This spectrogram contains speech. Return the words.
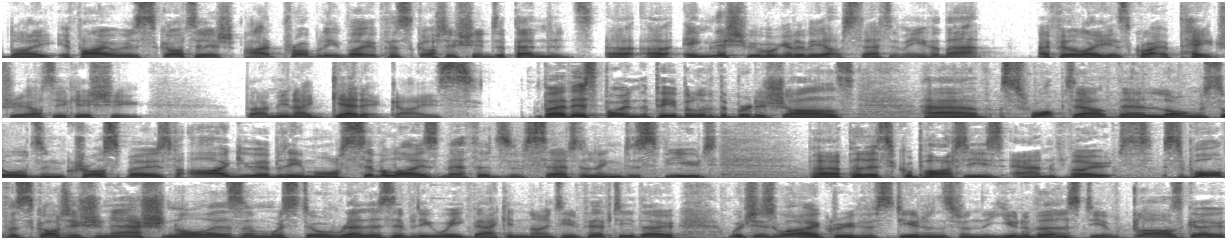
Like, if I was Scottish, I'd probably vote for Scottish independence. Uh, uh, English people are going to be upset at me for that. I feel like it's quite a patriotic issue. But I mean, I get it, guys. By this point, the people of the British Isles have swapped out their long swords and crossbows for arguably more civilized methods of settling dispute per political parties and votes. Support for Scottish nationalism was still relatively weak back in 1950, though, which is why a group of students from the University of Glasgow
